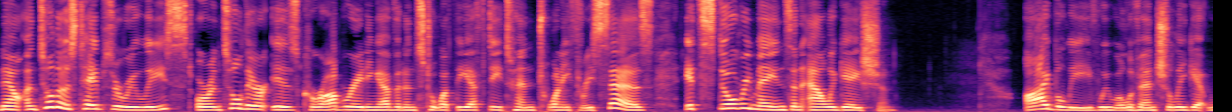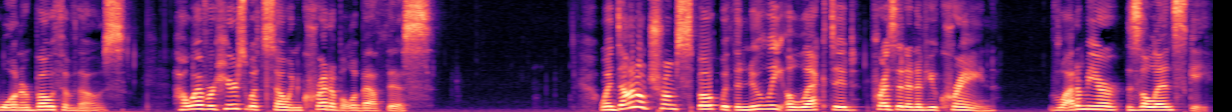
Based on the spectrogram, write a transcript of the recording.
Now, until those tapes are released or until there is corroborating evidence to what the FD 1023 says, it still remains an allegation. I believe we will eventually get one or both of those. However, here's what's so incredible about this. When Donald Trump spoke with the newly elected president of Ukraine, Vladimir Zelensky,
